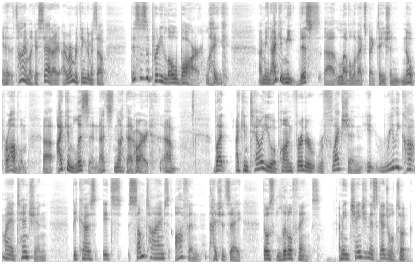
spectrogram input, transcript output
And at the time, like I said, I, I remember thinking to myself, this is a pretty low bar. Like, I mean, I can meet this uh, level of expectation, no problem. Uh, I can listen. That's not that hard. Um, but I can tell you, upon further reflection, it really caught my attention because it's sometimes, often, I should say, those little things. I mean, changing the schedule took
